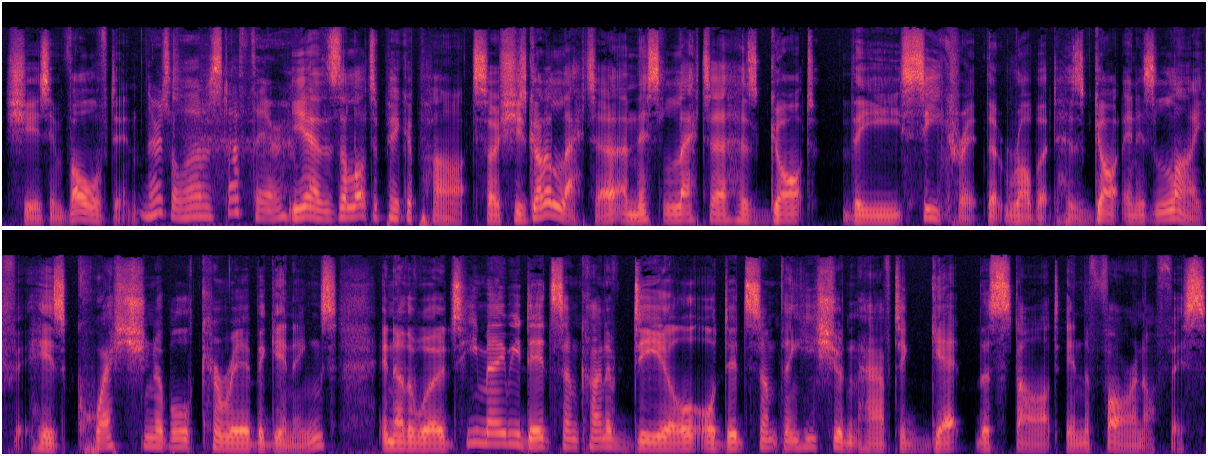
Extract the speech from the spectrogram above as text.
she is involved in. There's a lot of stuff there. Yeah, there's a lot to pick apart. So she's got a letter, and this letter has got the secret that Robert has got in his life his questionable career beginnings. In other words, he maybe did some kind of deal or did something he shouldn't have to get the start in the Foreign Office.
